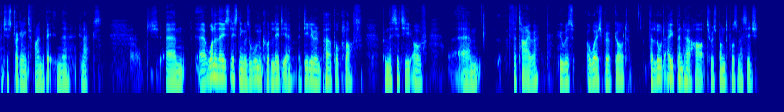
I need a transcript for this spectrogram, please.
I'm just struggling to find the bit in the in Acts. Um, uh, one of those listening was a woman called Lydia, a dealer in purple cloth from the city of um, Thyatira, who was a worshipper of God. The Lord opened her heart to respond to Paul's message.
